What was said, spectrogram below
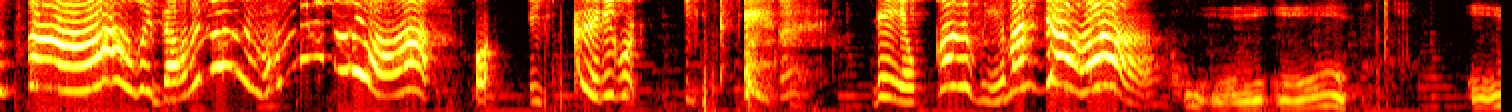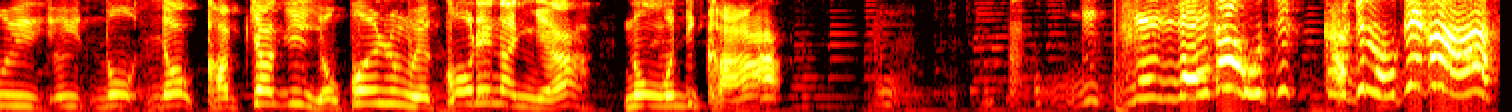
오빠 왜 남의 방에 함부로 들어와? 어 이, 그리고 이, 내 여권을 왜 만져? 오, 오, 오, 이, 이, 너, 너 갑자기 여권을 왜 꺼내놨냐? 너 어디 가? 내, 내, 내가 어디 가긴 어디 가?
